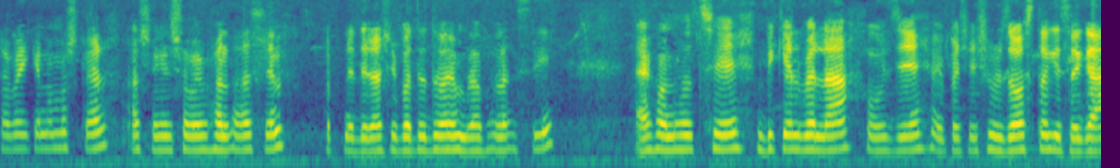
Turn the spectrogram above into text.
সবাইকে নমস্কার। আশা করি সবাই ভালো আছেন। আপনাদের আশীর্বাদে দোয়া আমরা ভালো আছি। এখন হচ্ছে বিকেলবেলা, ওই যে ওই পাশে সূর্য অস্ত গেছে গা।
